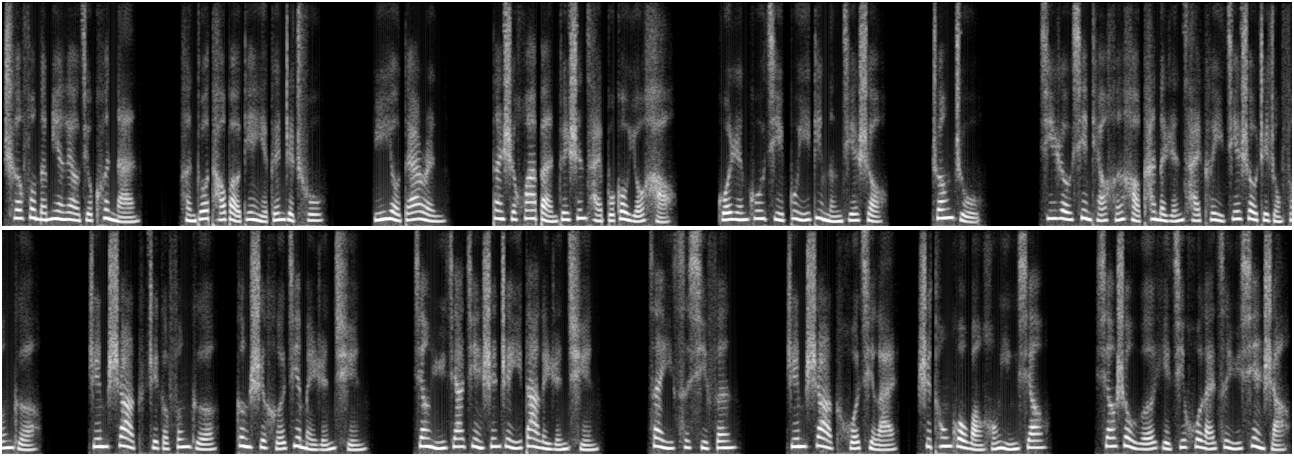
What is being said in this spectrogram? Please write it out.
车缝的面料就困难，很多淘宝店也跟着出。女友 Darren，但是花板对身材不够友好，国人估计不一定能接受。庄主，肌肉线条很好看的人才可以接受这种风格，Gymshark 这个风格更适合健美人群，将瑜伽健身这一大类人群。再一次细分，Gymshark 火起来。是通过网红营销，销售额也几乎来自于线上。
